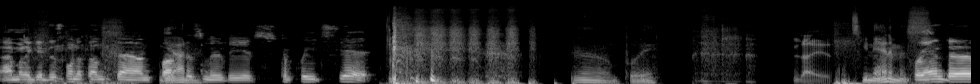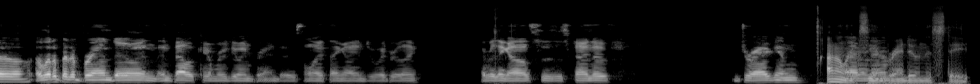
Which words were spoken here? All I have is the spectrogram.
I'm gonna give this one a thumbs down. Fuck Got him. this movie. It's complete shit. Oh boy, Nice. it's unanimous. Brando, a little bit of Brando and, and Val Kilmer doing Brando is the only thing I enjoyed really. Everything else is just kind of dragging. I don't I like don't seeing know. Brando in this state.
